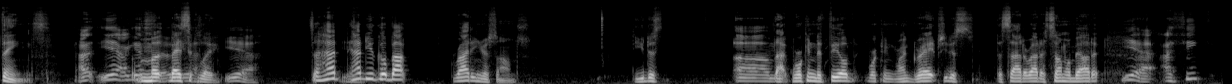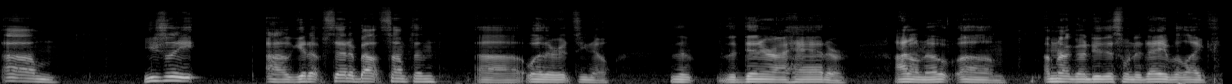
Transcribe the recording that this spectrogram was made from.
things. I, yeah, I guess so, yeah. basically. Yeah. So how how do you go about writing your songs? Do you just Um, like working the field, working on grapes? You just decide to write a song about it. Yeah, I think um, usually I'll get upset about something, uh, whether it's you know the the dinner I had or I don't know. Um, I'm not going to do this one today, but like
